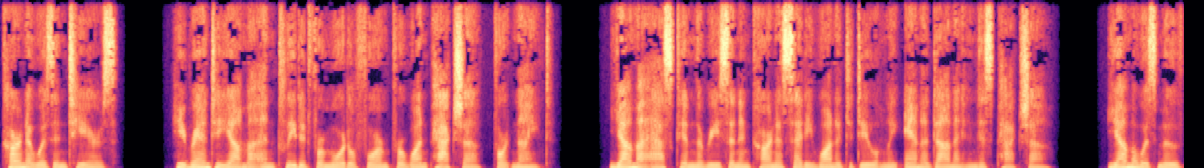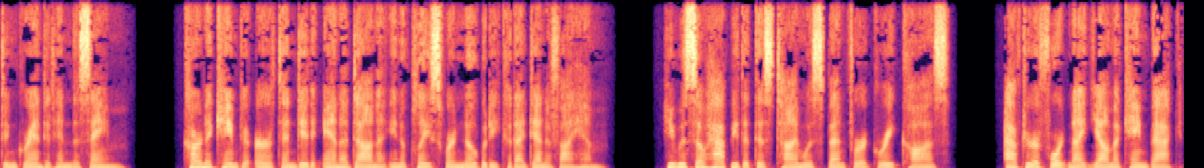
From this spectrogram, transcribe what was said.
Karna was in tears. He ran to Yama and pleaded for mortal form for one paksha, fortnight. Yama asked him the reason, and Karna said he wanted to do only anadana in this paksha. Yama was moved and granted him the same. Karna came to earth and did anadana in a place where nobody could identify him. He was so happy that this time was spent for a great cause. After a fortnight, Yama came back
